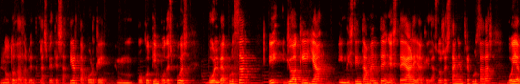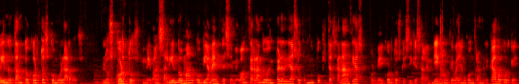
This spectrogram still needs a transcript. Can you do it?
No todas las veces acierta porque mm, poco tiempo después vuelve a cruzar y yo aquí ya indistintamente en este área que las dos están entrecruzadas voy habiendo tanto cortos como largos. Los cortos me van saliendo mal, obviamente, se me van cerrando en pérdidas o con muy poquitas ganancias, porque hay cortos que sí que salen bien, aunque vayan contra el mercado, porque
